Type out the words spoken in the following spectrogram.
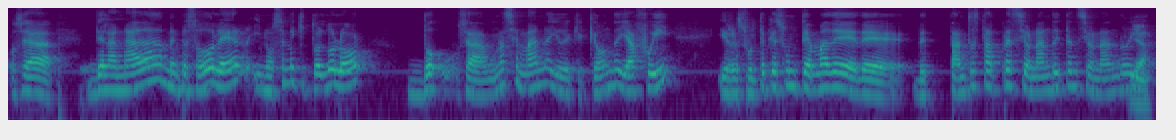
O sea, de la nada me empezó a doler y no se me quitó el dolor. Do- o sea, una semana yo de que, ¿qué onda? Ya fui. Y resulta que es un tema de, de, de tanto estar presionando y tensionando y, Ya.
